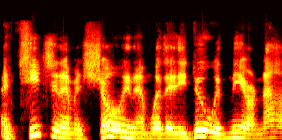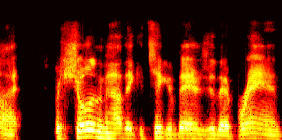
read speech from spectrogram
and teaching them and showing them whether they do it with me or not, but showing them how they can take advantage of their brand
